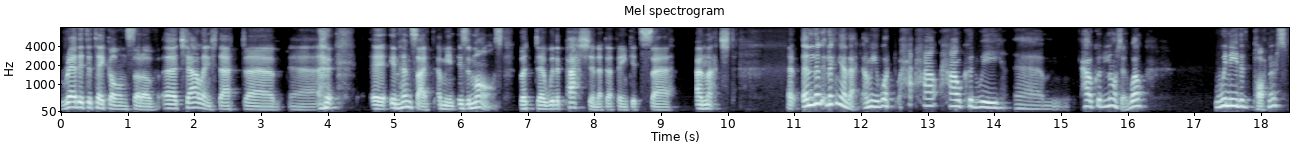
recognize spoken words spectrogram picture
ready to take on sort of a challenge that uh, uh, in hindsight i mean is immense but uh, with a passion that i think it's unmatched uh, and look, looking at that, I mean, what, how, how could we, um, how could we launch it? Well, we needed partners.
